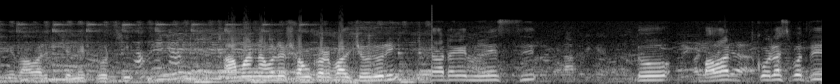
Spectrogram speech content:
আমি বাবার পিছনে করছি। আমার নাম হলো শঙ্কর পাল চৌধুরী। টাকাটাকে নিয়ে এসেছি। তো বাবার কৈলাসপতি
